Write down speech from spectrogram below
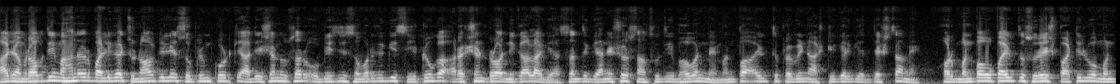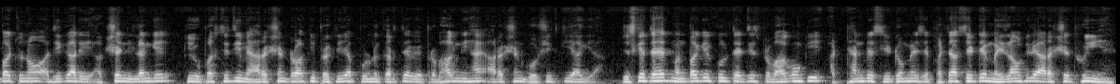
आज अमरावती महानगर पालिका चुनाव के लिए सुप्रीम कोर्ट के आदेशानुसार ओबीसी संवर्ग की सीटों का आरक्षण ड्रॉ निकाला गया। संत ज्ञानेश्वर सांस्कृतिक भवन में मनपा आयुक्त प्रवीण आष्टीकर की अध्यक्षता में और मनपा उपायुक्त सुरेश पाटिल व मनपा चुनाव अधिकारी अक्षय निलंगे की उपस्थिति में आरक्षण ड्रॉ की प्रक्रिया पूर्ण करते हुए प्रभाग निहाय आरक्षण घोषित किया गया। जिसके तहत मनपा के कुल 33 प्रभागों की अट्ठानबे सीटों में से 50 सीटें महिलाओं के लिए आरक्षित हुई हैं,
